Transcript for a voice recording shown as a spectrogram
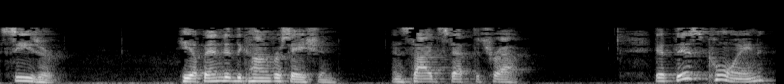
Caesar, he upended the conversation and sidestepped the trap. If this coin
